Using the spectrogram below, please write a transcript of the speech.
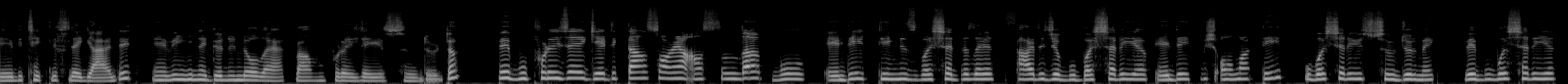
e, bir teklifle geldi. E, ve yine gönüllü olarak ben bu projeyi sürdürdüm. Ve bu projeye girdikten sonra aslında bu elde ettiğimiz başarıları sadece bu başarıyı elde etmiş olmak değil, bu başarıyı sürdürmek ve bu başarıyı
